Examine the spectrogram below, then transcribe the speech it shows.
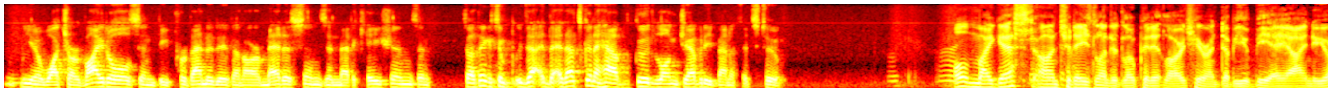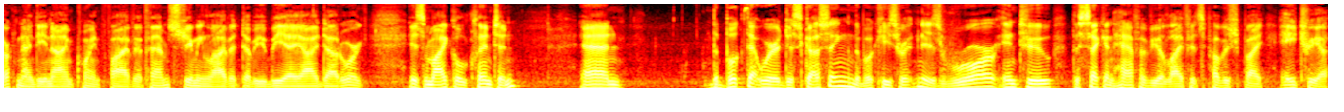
you know watch our vitals and be preventative in our medicines and medications. And so i think it's imp- that, that's going to have good longevity benefits too. Well, my guest on today's Leonard Lopate at Large here on WBAI New York 99.5 FM, streaming live at WBAI.org, is Michael Clinton. And the book that we're discussing, the book he's written, is Roar into the Second Half of Your Life. It's published by Atria.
